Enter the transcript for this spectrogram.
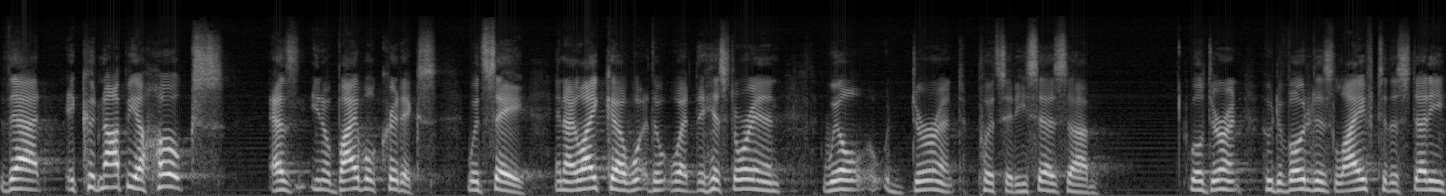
that it could not be a hoax, as you know, Bible critics would say. And I like uh, what, the, what the historian Will Durant puts it. He says, um, Will Durant, who devoted his life to the study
